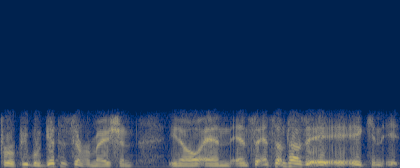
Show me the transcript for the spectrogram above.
for people to get this information, you know. And and and sometimes it, it, it can. It,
